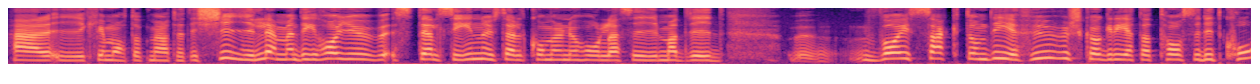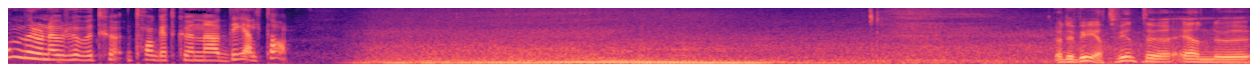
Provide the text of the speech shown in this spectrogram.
här i klimattoppmötet i Chile. Men det har ju ställts in och istället kommer det nu hållas i Madrid. Eh, vad är sagt om det? Hur ska Greta ta sig dit? Kommer hon överhuvudtaget kunna delta? Ja, det vet vi inte ännu.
